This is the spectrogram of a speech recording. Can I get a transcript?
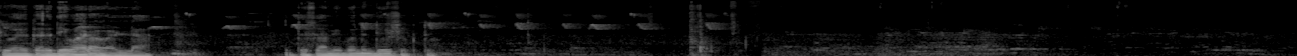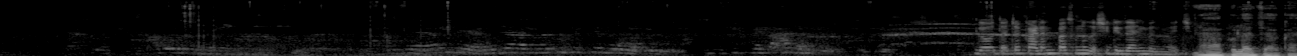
किंवा एखादा देव्हार आवडला तसं आम्ही बनवून देऊ शकतो. गवताच्या काड्यांपासूनच अशी डिझाईन बनवायची. हा फुलाचा आकार.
